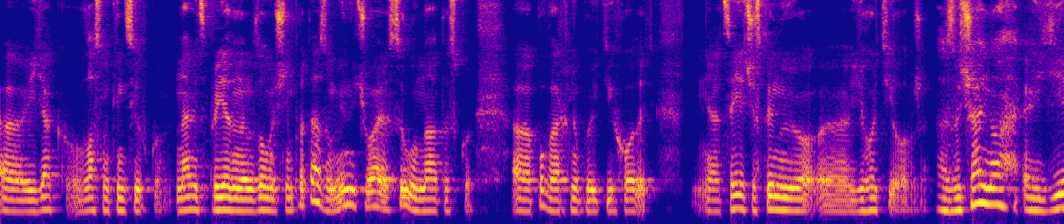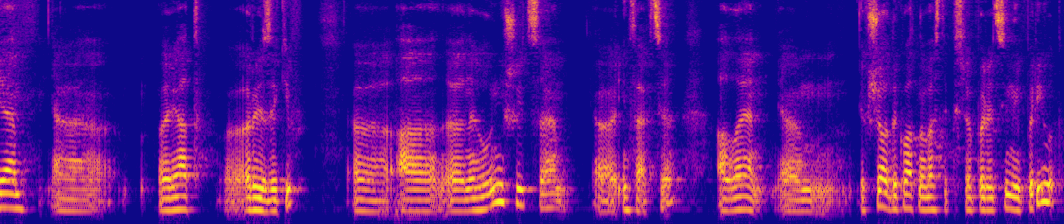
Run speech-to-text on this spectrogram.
е, як власну кінцівку. Навіть з приєднаним зовнішнім протезом він відчуває силу натиску, е, поверхню, по якій ходить. Це є частиною його тіла вже. Звичайно, є ряд ризиків, а найголовніший це інфекція. Але ем, якщо адекватно вести післяопераційний період,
